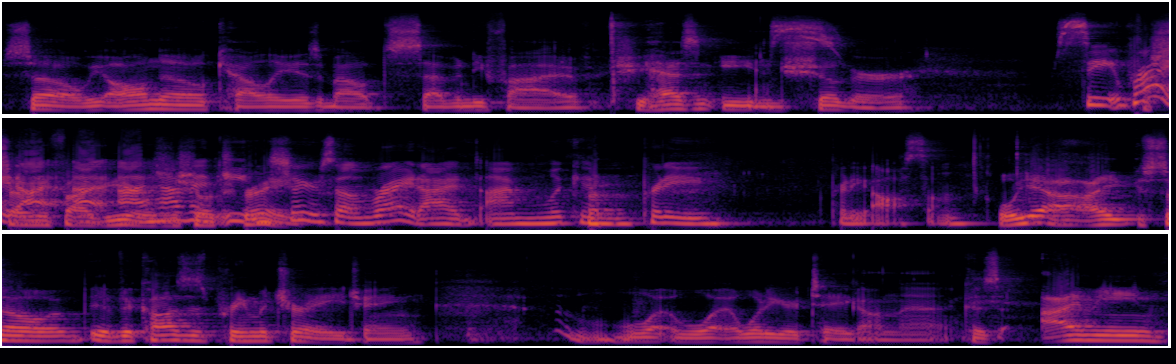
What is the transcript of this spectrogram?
So we all know Kelly is about seventy-five. She hasn't eaten sugar. See, right. I, 75 I, years, I haven't eaten great. sugar, so right. I I'm looking pretty pretty awesome. Well, yeah. I so if it causes premature aging, what what what are your take on that? Because I mean,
